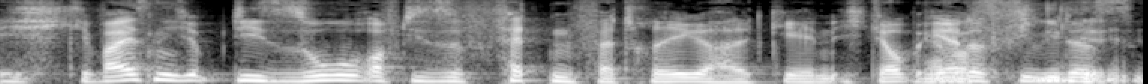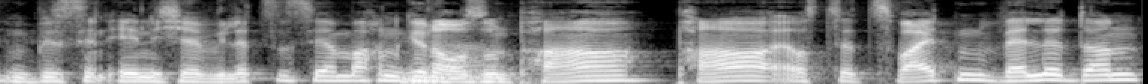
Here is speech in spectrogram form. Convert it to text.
ich weiß nicht, ob die so auf diese fetten Verträge halt gehen. Ich glaube ja, eher, dass viele. die wieder ein bisschen ähnlicher wie letztes Jahr machen. Genau, ja. Genau, so ein paar, paar aus der zweiten Welle dann.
